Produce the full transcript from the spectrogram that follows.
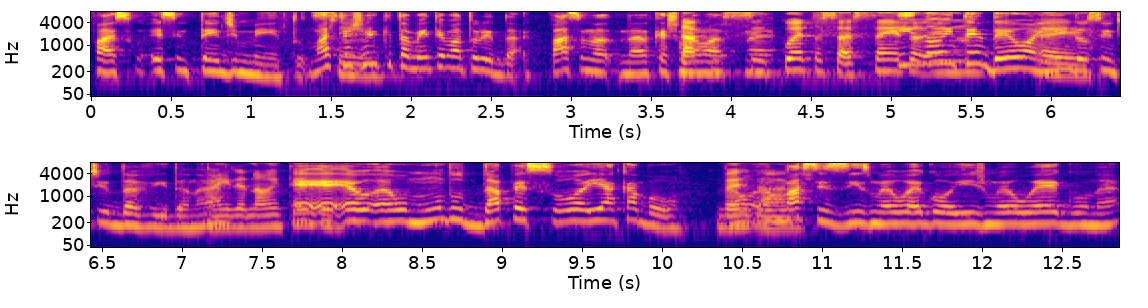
faz esse entendimento. Mas tem Sim. gente que também tem maturidade. Passa na, na questão Tá da com ma- né? 50, 60 E não entendeu ainda É. o sentido da vida, né? Ainda não entendeu. É, é- é o mundo da pessoa e acabou. É o- É o Verdade. narcisismo, é o egoísmo, é o ego, né?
